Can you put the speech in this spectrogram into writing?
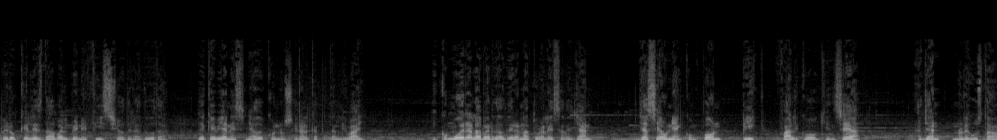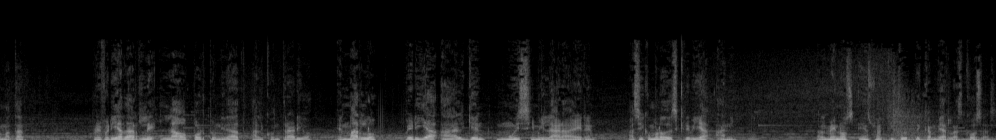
pero que les daba el beneficio de la duda, ya que habían enseñado a conocer al capitán Levi. Y cómo era la verdadera naturaleza de Jan, ya sea un Yancopón, Pic, Falco o quien sea, a Jan no le gustaba matar. Prefería darle la oportunidad, al contrario, en Marlo vería a alguien muy similar a Eren, así como lo describía Annie, al menos en su actitud de cambiar las cosas.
